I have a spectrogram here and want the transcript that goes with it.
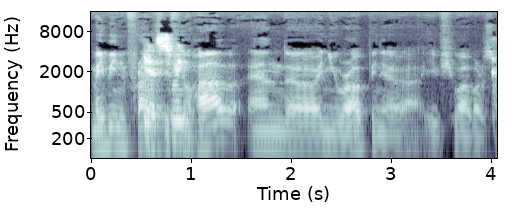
Maybe in France yes, if we... you have, and uh, in Europe in, uh, if you have also.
